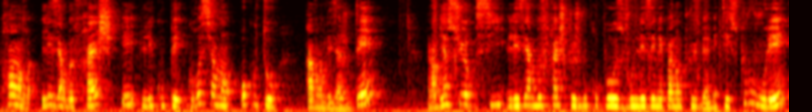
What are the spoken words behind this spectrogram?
prendre les herbes fraîches et les couper grossièrement au couteau avant de les ajouter. Alors bien sûr, si les herbes fraîches que je vous propose, vous ne les aimez pas non plus, ben mettez ce que vous voulez.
